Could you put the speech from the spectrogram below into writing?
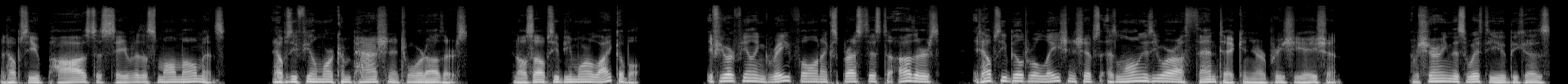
It helps you pause to savor the small moments. It helps you feel more compassionate toward others. It also helps you be more likable. If you are feeling grateful and express this to others, it helps you build relationships as long as you are authentic in your appreciation. I'm sharing this with you because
